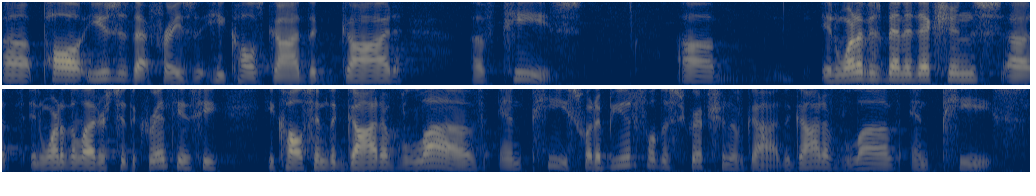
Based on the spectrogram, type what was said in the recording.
uh, Paul uses that phrase that he calls God the God of peace. Uh, in one of his benedictions, uh, in one of the letters to the Corinthians, he, he calls him the God of love and peace. What a beautiful description of God, the God of love and peace.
